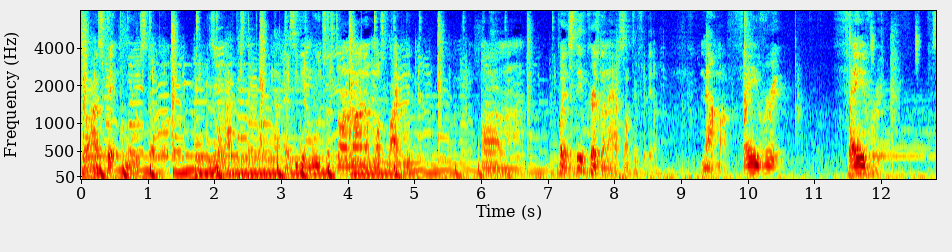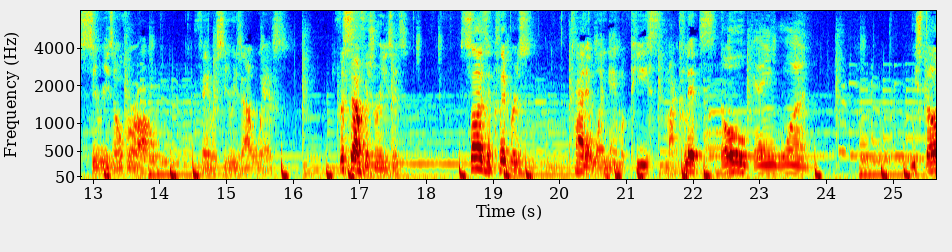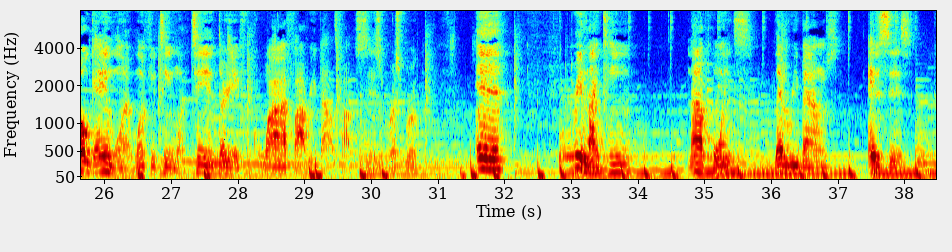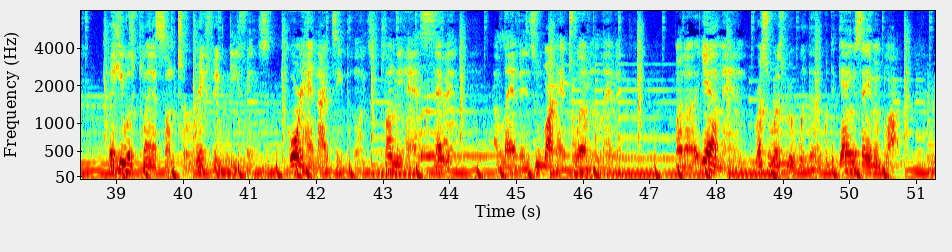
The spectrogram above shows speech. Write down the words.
so I expect Poole to step up. He's gonna have to step up. Now, does he get moved to a starting lineup? Most likely. Um, but Steve Kerr's gonna have something for them. Now, my favorite, favorite series overall, favorite series out west, for selfish reasons. Suns and Clippers tied at one game apiece. My Clips stole game one. We stole game one, 115, 110, 38 from Kawhi, 5 rebounds, 5 assists, Westbrook. And 3 of 19, 9 points, 11 rebounds, 8 assists. But he was playing some terrific defense. Gordon had 19 points. Plumlee had 7, 11. Zubac had 12 and 11. But uh, yeah, man, Russell Westbrook with the with the game saving block.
